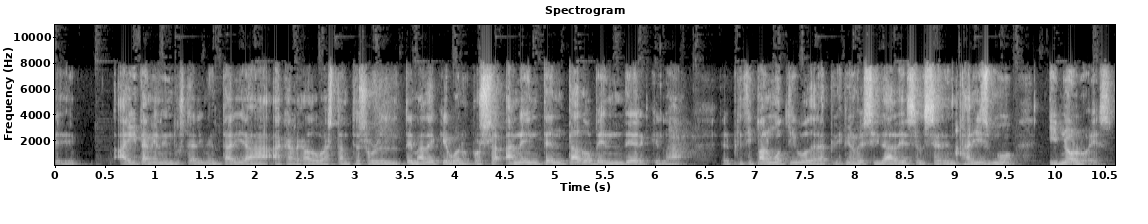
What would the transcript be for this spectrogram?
eh, ahí también la industria alimentaria ha cargado bastante sobre el tema de que, bueno, pues han intentado vender que la, el principal motivo de la epidemia de obesidad es el sedentarismo y no lo es.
